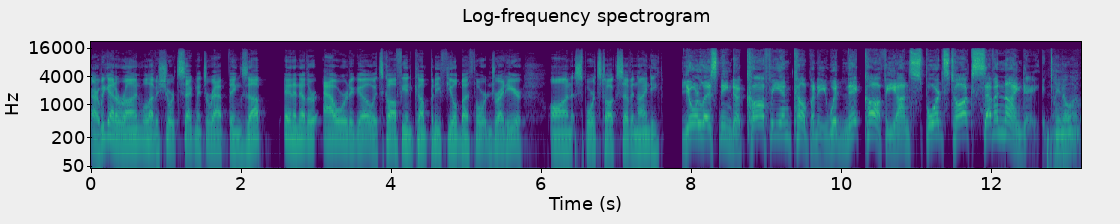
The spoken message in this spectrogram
All right, we got to run. We'll have a short segment to wrap things up and another hour to go. It's Coffee and Company fueled by Thornton's right here on Sports Talk 790. You're listening to Coffee and Company with Nick Coffee on Sports Talk 790. You know what?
